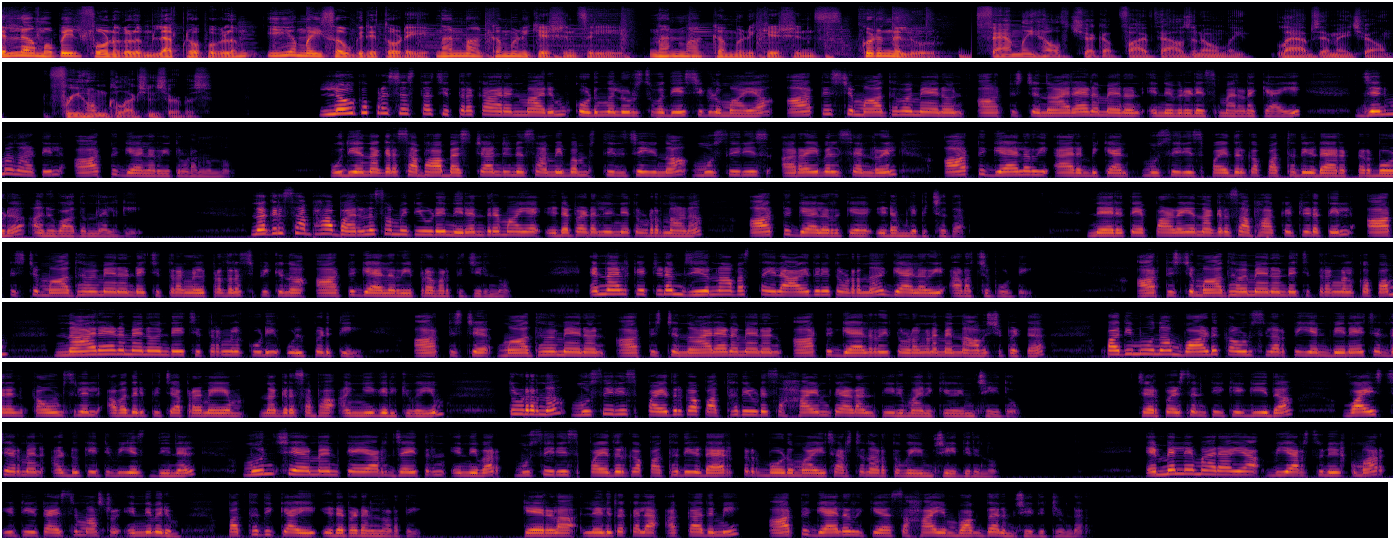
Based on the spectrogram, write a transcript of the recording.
എല്ലാ മൊബൈൽ ഫോണുകളും ലാപ്ടോപ്പുകളും ഇ എം ഐ സൗകര്യത്തോടെ Nanma കമ്മ്യൂണിക്കേഷൻസിൽ Nanma communications Kodungallur. Family health Family Health Checkup 5000 only. Labs free home collection service ലോക ലോകപ്രശസ്ത ചിത്രകാരന്മാരും കൊടുങ്ങല്ലൂർ സ്വദേശികളുമായ ആർട്ടിസ്റ്റ് മാധവ മേനോൻ ആർട്ടിസ്റ്റ് നാരായണ മേനോൻ എന്നിവരുടെ സ്മരണയ്ക്കായി ജന്മനാട്ടിൽ ആർട്ട് ഗാലറി തുടങ്ങുന്നു. പുതിയ നഗരസഭാ ബസ് സ്റ്റാൻഡിന് സമീപം സ്ഥിതി ചെയ്യുന്ന മുസീരീസ് അറൈവൽ സെന്ററിൽ ആർട്ട് ഗാലറി ആരംഭിക്കാൻ മുസീരീസ് പൈതൃക പദ്ധതി ഡയറക്ടർ ബോർഡ് അനുവാദം നൽകി. നഗരസഭാ ഭരണസമിതിയുടെ നിരന്തരമായ ഇടപെടലിനെ തുടർന്നാണ് ആർട്ട് ഗാലറിക്ക് ഇടം ലഭിച്ചത്. നേരത്തെ പഴയ നഗരസഭാ കെട്ടിടത്തിൽ ആർട്ടിസ്റ്റ് മാധവമേനോന്റെ ചിത്രങ്ങൾ പ്രദർശിപ്പിക്കുന്ന ആർട്ട് ഗാലറി പ്രവർത്തിച്ചിരുന്നു. എന്നാൽ കെട്ടിടം ജീർണാവസ്ഥയിലായതിനെ തുടർന്ന് ഗാലറി അടച്ചുപൂട്ടി. ആർട്ടിസ്റ്റ് മാധവ മേനോന്റെ ചിത്രങ്ങൾക്കൊപ്പം നാരായണ മേനോന്റെ ചിത്രങ്ങൾ കൂടി ഉൾപ്പെടുത്തി. Artist Madhava Menon artist Narayana Menon art gallery തുടങ്ങണമെന്നാവശ്യപ്പെട്ട് പതിമൂന്നാം ward councillor P N Vinayachandran കൗൺസിലിൽ അവതരിപ്പിച്ച പ്രമേയം നഗരസഭ അംഗീകരിക്കുകയും തുടർന്ന് മുസിരിസ് പൈതൃക പദ്ധതിയുടെ സഹായം തേടാൻ തീരുമാനിക്കുകയും ചെയ്തു. Chairperson T K Geetha vice chairman advocate V S Dinal മുൻ ചെയർമാൻ കെ ആർ ജൈത്രൻ എന്നിവർ മുസിരീസ് പൈതൃക പദ്ധതി ഡയറക്ടർ ബോർഡുമായി ചർച്ച നടത്തുകയും ചെയ്തിരുന്നു. M L എമാരായ V R Sunilkumar E T Tyson master എന്നിവരും പദ്ധതിക്കായി ഇടപെടൽ നടത്തി. കേരള ലളിതകലാ അക്കാദമി ആർട്ട് ഗാലറിക്ക് സഹായം വാഗ്ദാനം ചെയ്തിട്ടുണ്ട്.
